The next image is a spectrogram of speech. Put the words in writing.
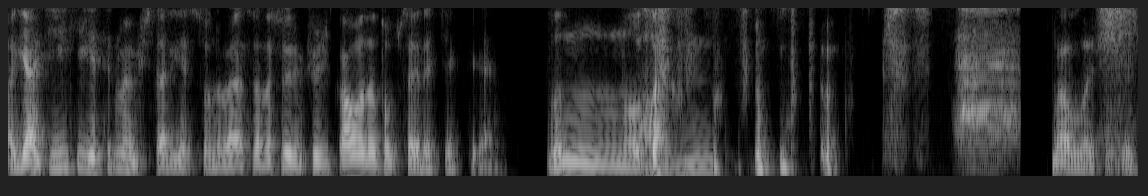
Ha, gerçi iyi ki getirmemişler Getson'u. Ben sana söyleyeyim. Çocuk havada top seyredecekti yani. Vın o da. Vallahi şöyle.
